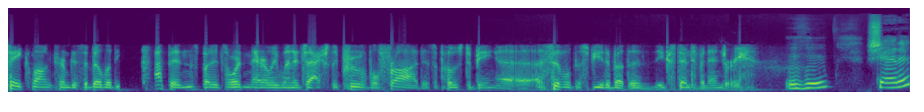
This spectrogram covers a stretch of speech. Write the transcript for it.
fake long-term disability happens, but it's ordinarily when it's actually provable fraud, as opposed to being a, a civil dispute about the, the extent of an injury. Mm-hmm. Shannon.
